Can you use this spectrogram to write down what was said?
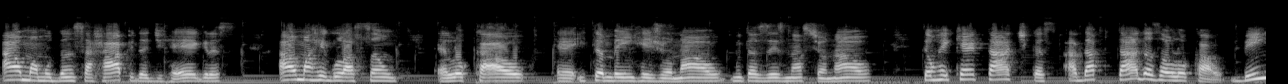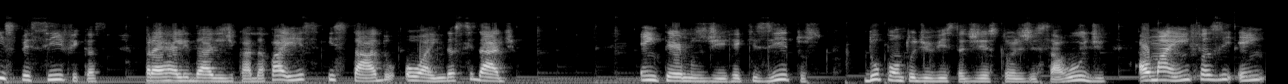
há uma mudança rápida de regras, há uma regulação é, local é, e também regional, muitas vezes nacional. Então, requer táticas adaptadas ao local, bem específicas para a realidade de cada país, estado ou ainda cidade. Em termos de requisitos, do ponto de vista de gestores de saúde, há uma ênfase em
